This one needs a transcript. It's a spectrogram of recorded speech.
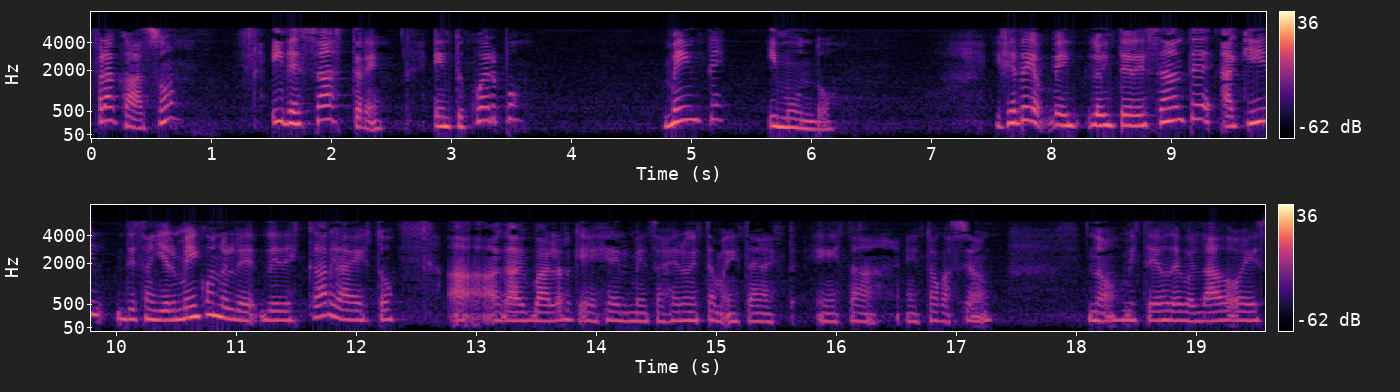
fracaso y desastre en tu cuerpo, mente y mundo. Y fíjate que lo interesante aquí de San Germain cuando le, descarga esto a, Guy Ballard, que es el mensajero en esta, en esta, en esta, ocasión, no, Misterios de Verdad es,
